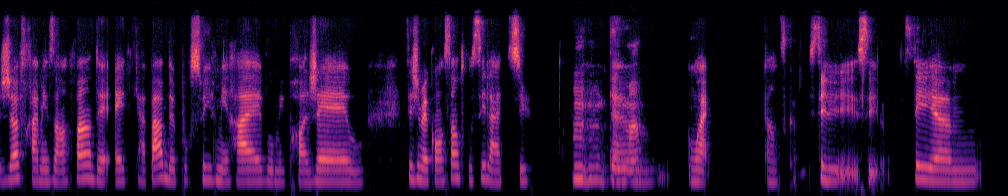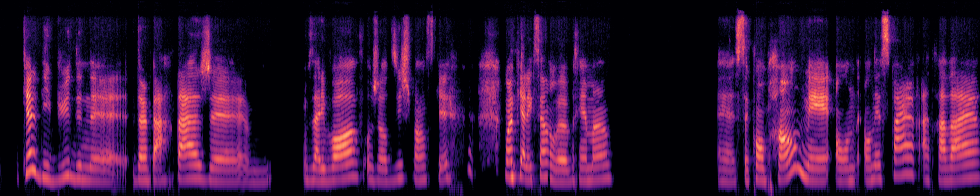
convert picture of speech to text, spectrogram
j'offre à mes enfants d'être capable de poursuivre mes rêves ou mes projets ou, je me concentre aussi là-dessus. Mmh tellement. ouais. En tout cas, c'est. C'est quel début d'un partage vous allez voir aujourd'hui, je pense que moi et Alexandre, on va vraiment euh, se comprendre, mais on, espère à travers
